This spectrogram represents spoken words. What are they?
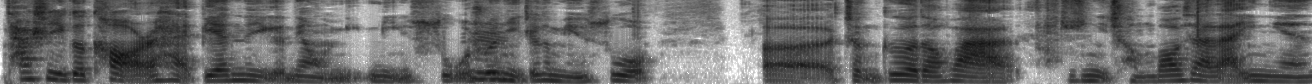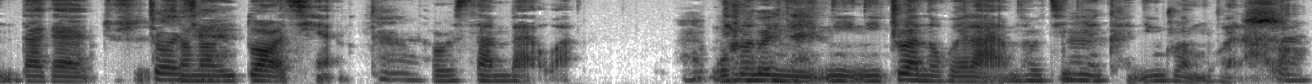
他是一个靠洱海边的一个那种民民宿，我说嗯你这个民宿，呃，整个的话就是你承包下来一年大概就是相当于多少钱？嗯，他说三百万。我说你你你赚得回来吗？他说今年嗯肯定赚不回来了，是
